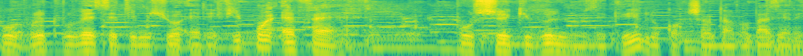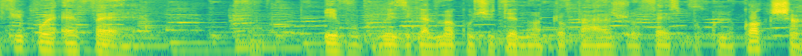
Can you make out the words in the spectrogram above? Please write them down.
Pour retrouver cette émission RFI.fr. Pour ceux qui veulent nous écrire, le RFI.fr. Et vous pouvez également consulter notre page Facebook Le Coq Chante.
